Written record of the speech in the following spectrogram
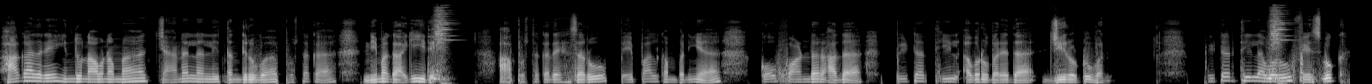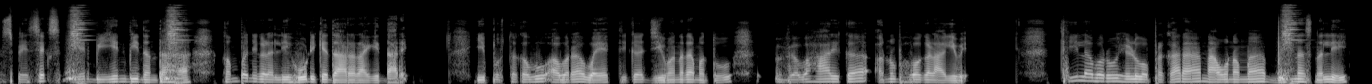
ಹಾಗಾದರೆ ಇಂದು ನಾವು ನಮ್ಮ ಚಾನೆಲ್ನಲ್ಲಿ ತಂದಿರುವ ಪುಸ್ತಕ ನಿಮಗಾಗಿ ಇದೆ. ಆ ಪುಸ್ತಕದ ಹೆಸರು ಪೇಪಾಲ್ ಕಂಪನಿಯ ಕೋ ಫೌಂಡರ್ ಆದ ಪೀಟರ್ ಥೀಲ್ ಅವರು ಬರೆದ zero to one. Peter Thiel ಅವರು Facebook SpaceX Air B N ಬಿದಂತಹ ಕಂಪನಿಗಳಲ್ಲಿ ಹೂಡಿಕೆದಾರರಾಗಿದ್ದಾರೆ. ಈ ಪುಸ್ತಕವು ಅವರ ವೈಯಕ್ತಿಕ ಜೀವನದ ಮತ್ತು ವ್ಯಾವಹಾರಿಕ ಅನುಭವಗಳಾಗಿವೆ. ಥೀಲ್ ಅವರು ಹೇಳುವ ಪ್ರಕಾರ, ನಾವು ನಮ್ಮ ಬಿಸ್ನೆಸ್ನಲ್ಲಿ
